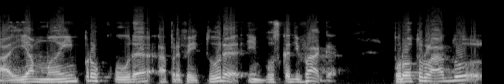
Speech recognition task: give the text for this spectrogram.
Aí a mãe procura a prefeitura em busca de vaga. Por outro lado,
